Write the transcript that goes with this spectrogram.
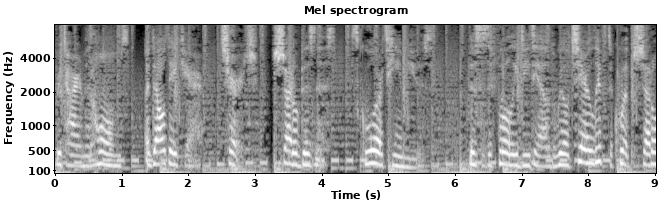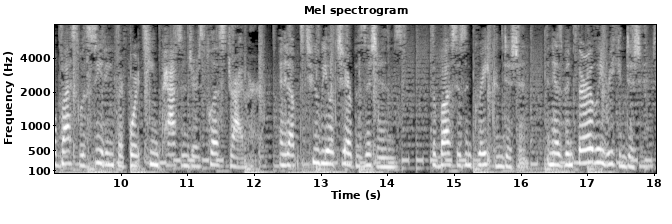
retirement homes, adult daycare, church, shuttle business, school or team use. This is a fully detailed wheelchair lift-equipped shuttle bus with seating for 14 passengers plus driver, and up to 2 wheelchair positions. The bus is in great condition, and has been thoroughly reconditioned,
